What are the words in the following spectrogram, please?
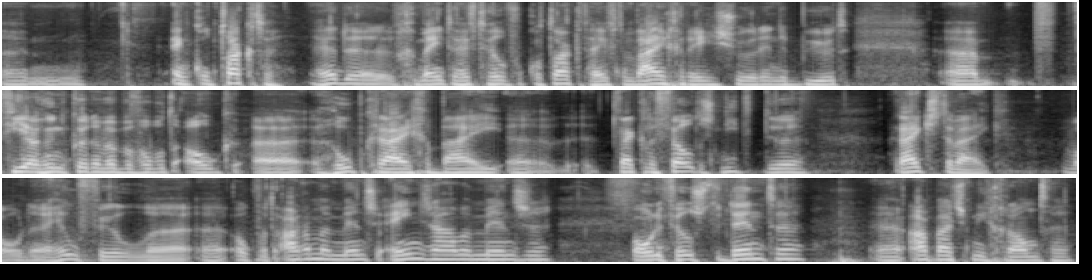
um, en contacten. de gemeente heeft heel veel contact, heeft een wijkregisseur in de buurt. via hun kunnen we bijvoorbeeld ook hulp krijgen bij... Twekkelenveld is niet de rijkste wijk wonen heel veel, uh, ook wat arme mensen, eenzame mensen. wonen veel studenten, uh, arbeidsmigranten.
